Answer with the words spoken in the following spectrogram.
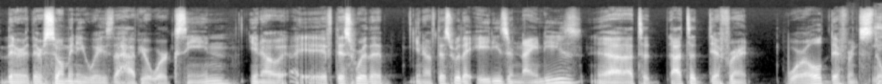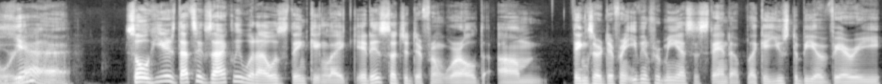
there there's so many ways to have your work seen. You know, if this were the you know if this were the 80s or 90s, yeah, that's a that's a different world, different story. Yeah. So here's that's exactly what I was thinking. Like it is such a different world. Um, things are different. Even for me as a stand-up, like it used to be a very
